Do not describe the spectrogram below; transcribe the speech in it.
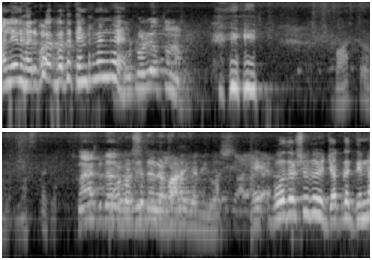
ಅಲ್ಲೇನು ಹರ್ಕೊಳಕ್ಕೆ ಬರ್ತೈತೇನ್ರಿ ನಂಗೆ? ಹೋದ ವರ್ಷದ ಜಗ್ಗ ದಿನ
